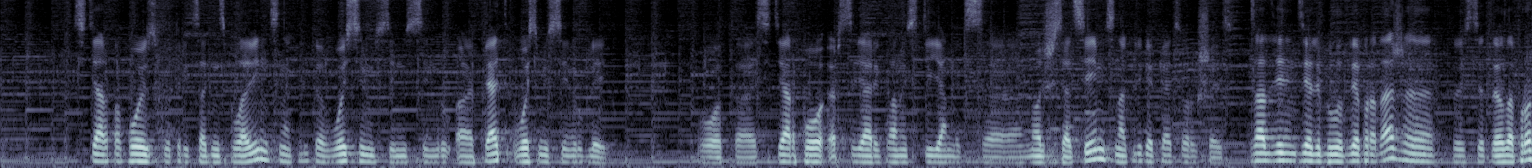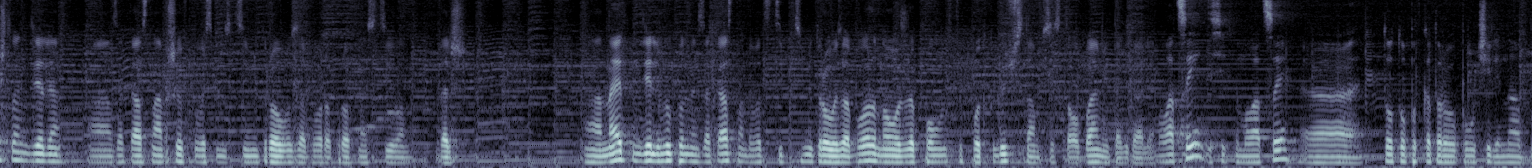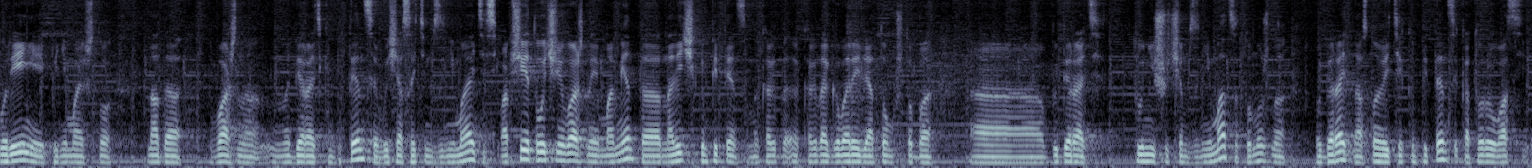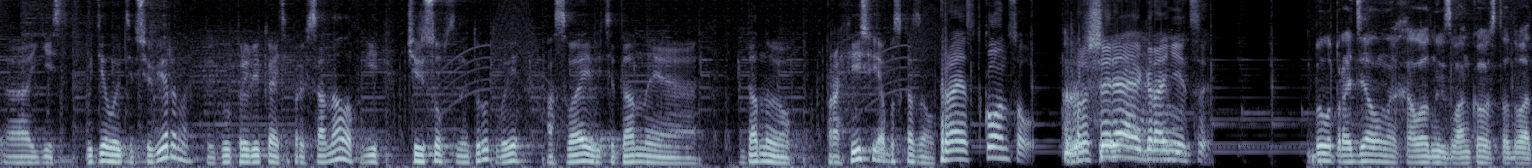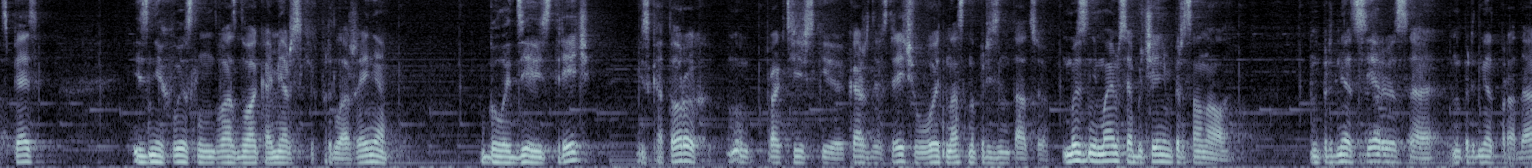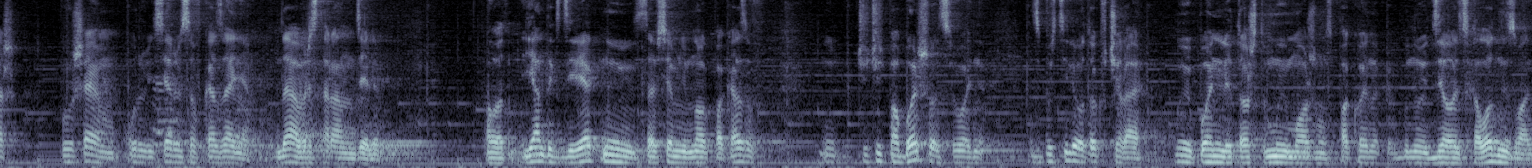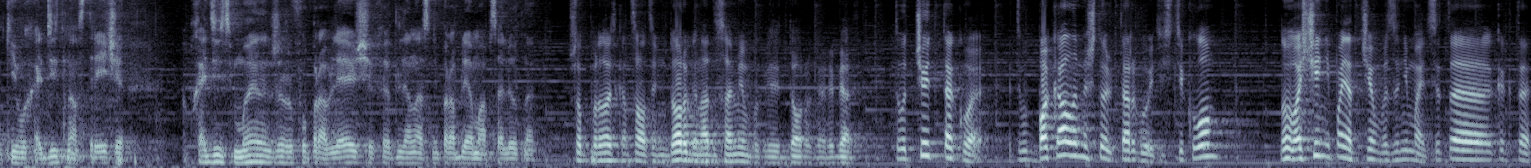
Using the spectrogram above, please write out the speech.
CTR по поиску 31,5, цена клика 8,77 а, 5,87 рублей. Вот, а CTR по РСЯ рекламной сети Яндекс 0,67, цена клика 5,46. За две недели было две продажи, то есть это за прошлой неделе. А, заказ на обшивку 80-метрового забора профнастилом. Дальше. А, На этой неделе выполнен заказ на 25-метровый забор, но уже полностью под ключ, там со столбами и так далее. Молодцы, действительно молодцы. Э, Тот опыт, который вы получили на бурении, понимая, что надо, важно набирать компетенции, вы сейчас этим занимаетесь. Вообще это очень важный момент э, наличие компетенций. Мы когда, когда говорили о том, чтобы выбирать ту нишу, чем заниматься, то нужно выбирать на основе тех компетенций, которые у вас э, есть. Вы делаете все верно, то есть вы привлекаете профессионалов, и через собственный труд вы осваиваете данные, данную профессию, я бы сказал. Rest Console. Расширяя границы. Было проделано холодных звонков 125. Из них выслано 22 коммерческих предложения. Было 9 встреч, из которых ну, практически каждая встреча выводит нас на презентацию. Мы занимаемся обучением персонала на предмет сервиса, на предмет продаж. Повышаем уровень сервиса в Казани, да, в ресторанном деле. Вот. Яндекс Директ, ну совсем немного показов, ну, чуть-чуть побольше вот сегодня. Запустили его только вчера. Ну и поняли то, что мы можем спокойно как бы, ну, делать холодные звонки, выходить на встречи, обходить менеджеров, управляющих. Это для нас не проблема абсолютно. Чтобы продавать консалтинг дорого, надо самим выглядеть дорого, ребят. Это вот что это такое? Это вы бокалами, что ли, торгуете? Стеклом? Ну, вообще непонятно, чем вы занимаетесь. Это как-то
